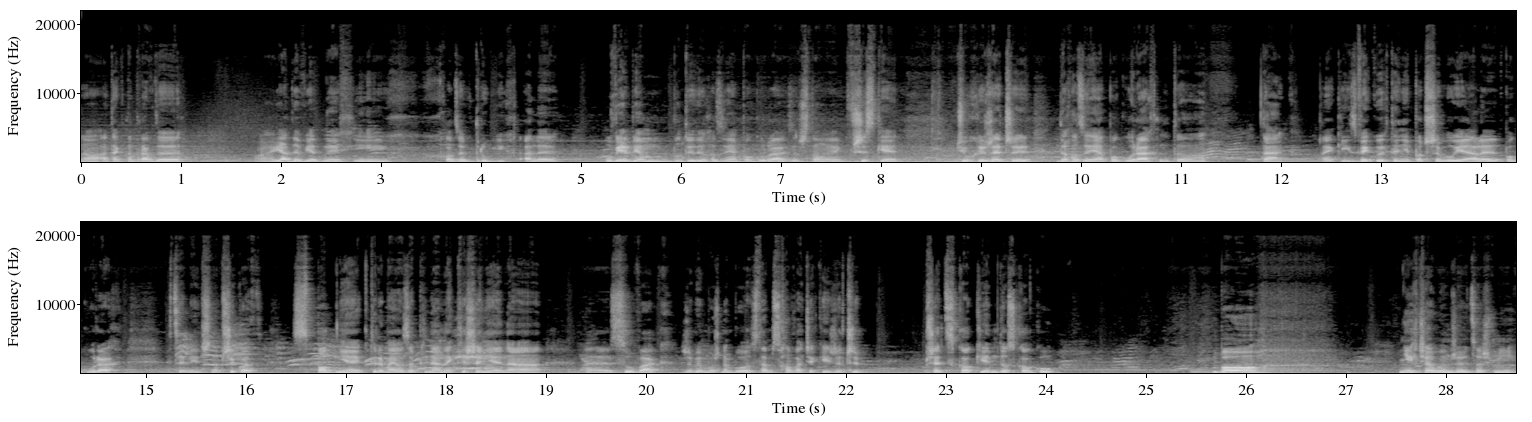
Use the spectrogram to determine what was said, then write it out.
no a tak naprawdę e, jadę w jednych i chodzę w drugich, ale uwielbiam buty do chodzenia po górach. Zresztą jak wszystkie ciuchy, rzeczy do chodzenia po górach, no to tak. Takich zwykłych to nie potrzebuję, ale po górach chcę mieć na przykład spodnie, które mają zapinane kieszenie na e, suwak, żeby można było tam schować jakieś rzeczy przed skokiem do skoku. Bo nie chciałbym, żeby coś mi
